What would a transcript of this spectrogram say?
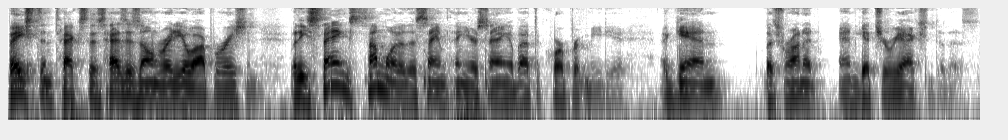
Based in Texas, has his own radio operation, but he's saying somewhat of the same thing you're saying about the corporate media. Again, let's run it and get your reaction to this.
